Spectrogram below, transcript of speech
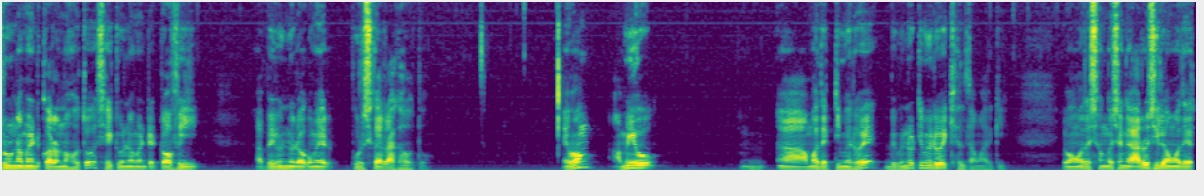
টুর্নামেন্ট করানো হতো। সেই টুর্নামেন্টে ট্রফি বিভিন্ন রকমের পুরস্কার রাখা হতো। এবং আমিও আমাদের টিমের হয়ে, বিভিন্ন টিমের হয়ে খেলতাম আর কি। এবং আমাদের সঙ্গে সঙ্গে আরও ছিল আমাদের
